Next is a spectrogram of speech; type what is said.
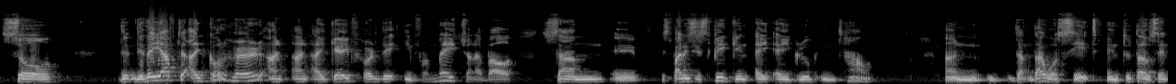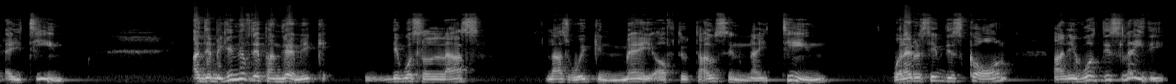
So the, the, day after I called her and, and I gave her the information about some uh, Spanish speaking AA group in town. And that, that was it in 2018. At the beginning of the pandemic, there was a last last week in May of 2019 when I received this call, and it was this lady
